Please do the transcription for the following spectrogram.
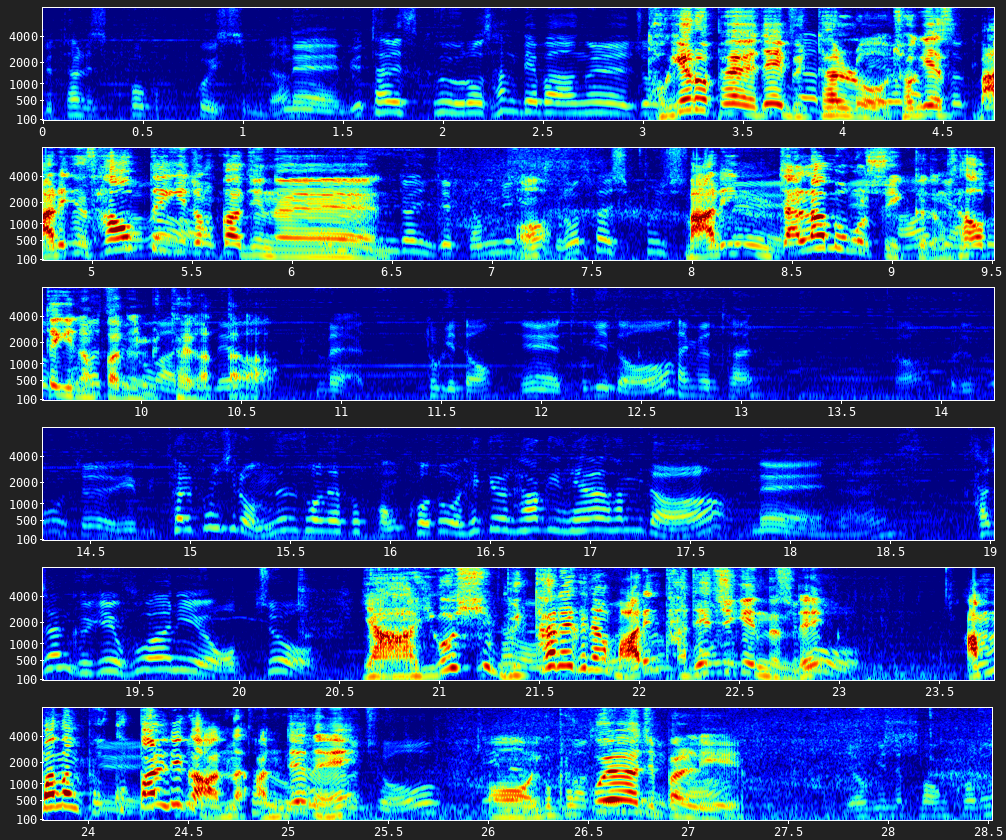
뮤탈리스크 뽑고 있습니다. 네, 뮤탈리스크로 상대방을 좀더 괴롭혀야 돼 뮤탈로. 저게 마린 사업되기 전까지는 순간 이제 병력이 어? 들었다 싶은 시점에 마린 잘라먹을 수 네, 있거든. 사업되기 전까지는 뮤탈. 같은데요. 네, 두기 더. 예, 두기 더. 타임뮤탈. 자, 그리고 저 여기 뮤탈 손실 없는 선에서 벙커도 해결하긴 해야 합니다. 네. 네. 가장 그게 후환이 없죠. 야 이것이 뮤탈에 그냥 마린 다 대지겠는데? 앞마당 복구 빨리가 안, 안 되네. 그렇죠. 어 이거 복구해야지 빨리. 여기 있는 벙커는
